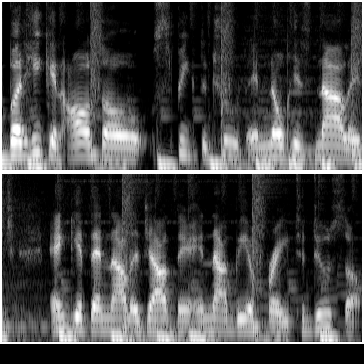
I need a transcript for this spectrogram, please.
but he can also speak the truth and know his knowledge and get that knowledge out there and not be afraid to do so.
